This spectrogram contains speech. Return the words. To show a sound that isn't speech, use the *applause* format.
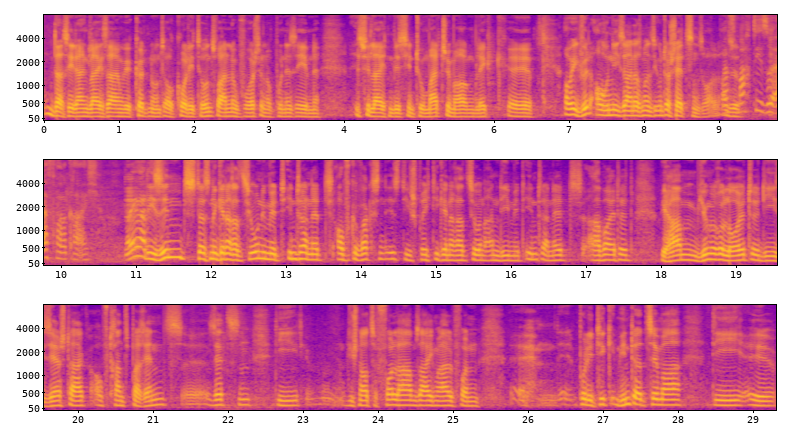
Dass sie dann gleich sagen, wir könnten uns auch Koalitionsverhandlungen vorstellen auf Bundesebene, ist vielleicht ein bisschen too much im Augenblick. Äh, Aber ich würde auch nicht sagen, dass man sie unterschätzen soll. Was Also, macht die so erfolgreich? naja, die sind, das ist eine Generation, die mit Internet aufgewachsen ist. Die spricht die Generation an, die mit Internet arbeitet. Wir haben jüngere Leute, die sehr stark auf Transparenz äh, setzen, die die Schnauze voll haben, sage ich mal, von äh, Politik im Hinterzimmer, die äh,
